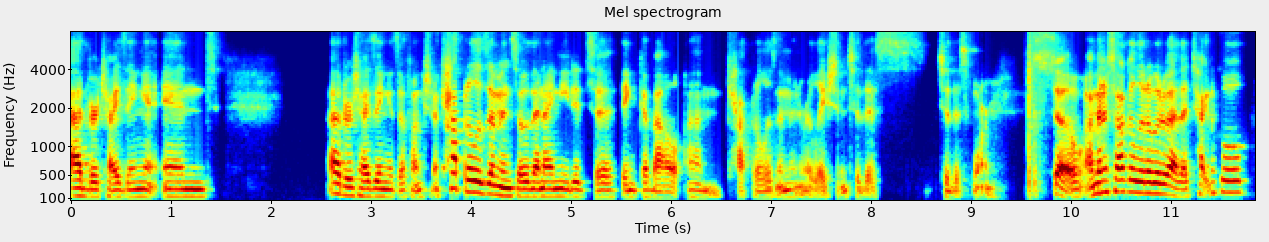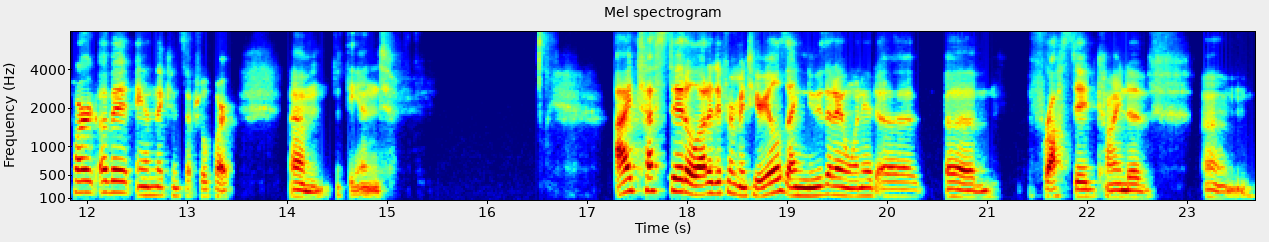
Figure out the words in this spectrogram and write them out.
advertising and advertising is a function of capitalism. And so then I needed to think about um, capitalism in relation to this, to this form. So I'm gonna talk a little bit about the technical part of it and the conceptual part um, at the end. I tested a lot of different materials. I knew that I wanted a, a frosted kind of um,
